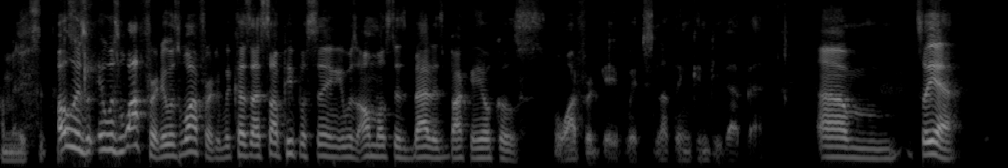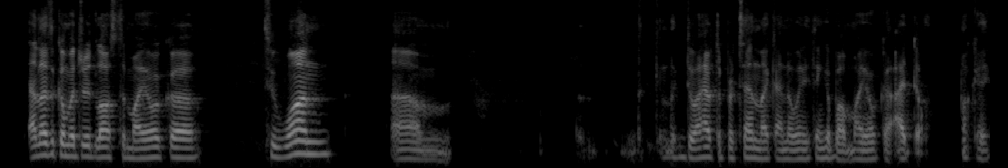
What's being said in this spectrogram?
I mean, it's, it's oh, it was, it was Watford. It was Watford because I saw people saying it was almost as bad as Bakayoko's Watford game, which nothing can be that bad. Um, so yeah, Atletico Madrid lost to Mallorca two one. Um, do I have to pretend like I know anything about Mallorca? I don't. Okay.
